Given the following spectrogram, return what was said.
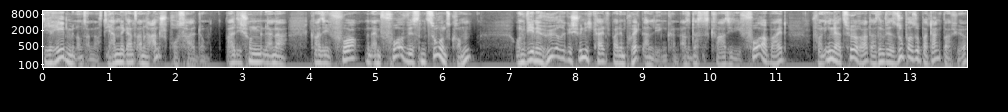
die reden mit uns anders. Die haben eine ganz andere Anspruchshaltung, weil die schon mit einer quasi vor, mit einem Vorwissen zu uns kommen und wir eine höhere Geschwindigkeit bei dem Projekt anlegen können. Also das ist quasi die Vorarbeit von Ihnen als Hörer. Da sind wir super, super dankbar für,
